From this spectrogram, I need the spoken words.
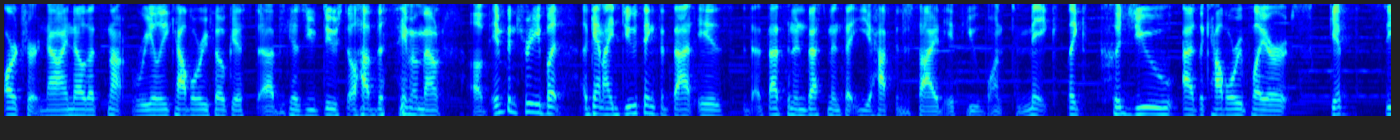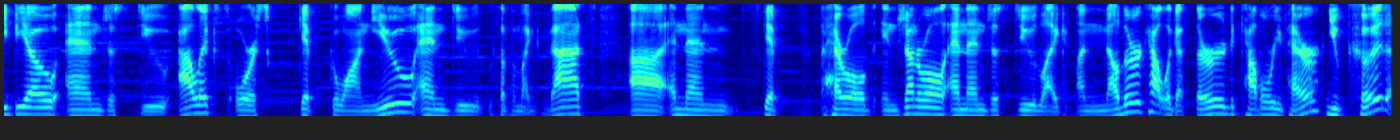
archer. Now I know that's not really cavalry focused uh, because you do still have the same amount of infantry but again I do think that that is that that's an investment that you have to decide if you want to make. Like could you as a cavalry player skip CPO and just do Alex or skip Guan Yu and do something like that uh and then skip Harold in general and then just do like another cal like a third cavalry pair? You could.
